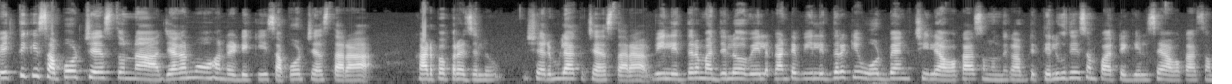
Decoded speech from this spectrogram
వ్యక్తికి సపోర్ట్ చేస్తున్న జగన్మోహన్ రెడ్డికి సపోర్ట్ చేస్తారా కడప ప్రజలు? షర్మిలాకి చేస్తారా? వీళ్ళిద్దరి మధ్యలో వీళ్ళకంటే వీళ్ళిద్దరికీ ఓట్ బ్యాంక్ చీలే అవకాశం ఉంది కాబట్టి తెలుగుదేశం పార్టీ గెలిచే అవకాశం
